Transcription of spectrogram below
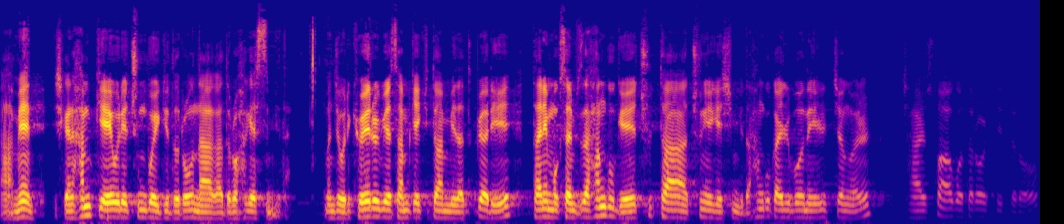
아멘. 이 시간에 함께 우리의 중보의 기도로 나아가도록 하겠습니다. 먼저 우리 교회를 위해서 함께 기도합니다. 특별히 담임 목사님께서 한국에 출타 중에 계십니다. 한국과 일본의 일정을 잘 소화하고 돌아올 수 있도록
